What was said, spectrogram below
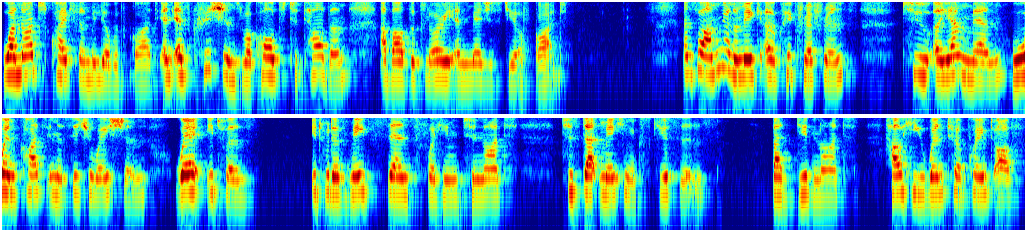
who are not quite familiar with God. And as Christians, we're called to tell them about the glory and majesty of God. And so I'm going to make a quick reference to a young man who, when caught in a situation where it was, it would have made sense for him to not, to start making excuses, but did not. How he went to a point of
